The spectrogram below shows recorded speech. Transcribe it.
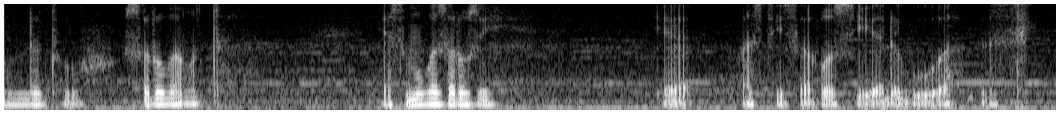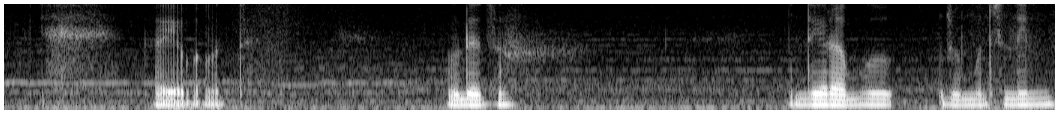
Udah tuh seru banget. Ya semoga seru sih. Ya pasti seru sih ada gua. Asik. kaya banget. Udah tuh. Nanti Rabu Jumat Senin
